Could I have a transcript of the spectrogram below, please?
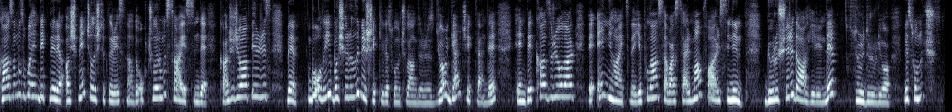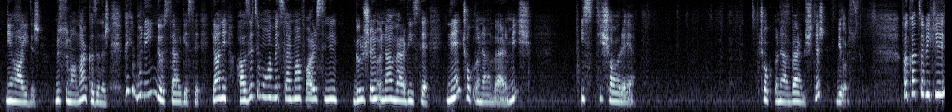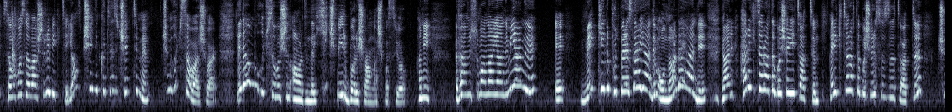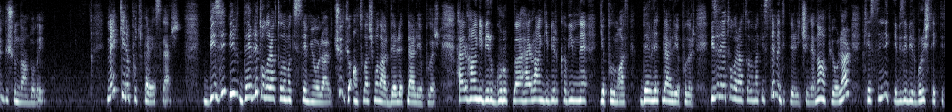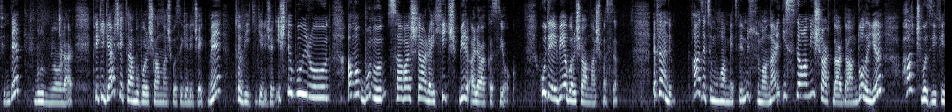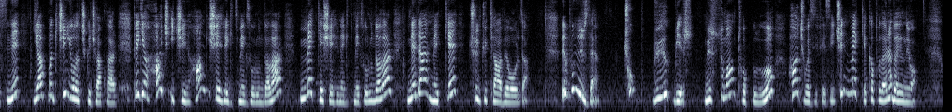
Kazdığımız bu hendekleri aşmaya çalıştıkları esnada okçularımız sayesinde karşı cevap veririz ve bu olayı başarılı bir şekilde sonuçlandırırız diyor. Gerçekten de hendek kazdırıyorlar ve en nihayetinde yapılan savaş Selman Farisi'nin görüşleri dahilinde sürdürülüyor ve sonuç nihayidir. Müslümanlar kazanır. Peki bu neyin göstergesi? Yani Hz. Muhammed Selman Farisi'nin görüşlerine önem verdiyse ne çok önem vermiş? İstişareye çok önem vermiştir diyoruz. Fakat tabii ki savunma savaşları bitti. Yalnız bir şey dikkatinizi çekti mi? Şimdi üç savaş var. Neden bu üç savaşın ardında hiçbir barış anlaşması yok? Hani efendim Müslümanlar yendi mi? Yendi. E Mekkeli putperestler yendi mi? Onlar da yendi. Yani her iki tarafta başarıyı tattı. Her iki tarafta başarısızlığı tattı. Çünkü şundan dolayı. Mekkeli putperestler bizi bir devlet olarak tanımak istemiyorlar. Çünkü antlaşmalar devletlerle yapılır. Herhangi bir grupla, herhangi bir kavimle yapılmaz. Devletlerle yapılır. Bizi devlet olarak tanımak istemedikleri için de ne yapıyorlar? Kesinlikle bize bir barış teklifinde bulunmuyorlar. Peki gerçekten bu barış anlaşması gelecek mi? Tabii ki gelecek. İşte buyurun. Ama bunun savaşlarla hiçbir alakası yok. Hudeybiye Barış Anlaşması. Efendim Hz. Muhammed ve Müslümanlar İslami şartlardan dolayı hac vazifesini yapmak için yola çıkacaklar. Peki hac için hangi şehre gitmek zorundalar? Mekke şehrine gitmek zorundalar. Neden Mekke? Çünkü Kabe orada. Ve bu yüzden çok büyük bir Müslüman topluluğu hac vazifesi için Mekke kapılarına dayanıyor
